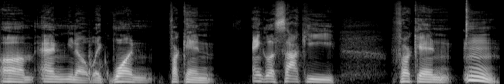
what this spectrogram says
Um, and you know, like one fucking Anglo-Saki fucking mm,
